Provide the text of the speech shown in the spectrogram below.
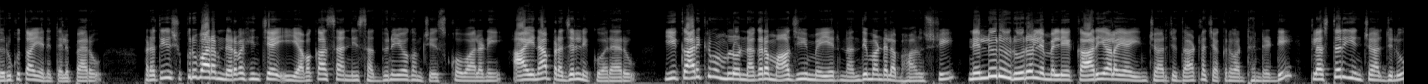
దొరుకుతాయని తెలిపారు. ప్రతి శుక్రవారం నిర్వహించే ఈ అవకాశాన్ని సద్వినియోగం చేసుకోవాలని ఆయన ప్రజల్ని కోరారు. ఈ కార్యక్రమంలో నగర మాజీ mayor Nandimandala Bhanushri Nellore rural MLA కార్యాలయ in charge Datla Chakravardhan Reddy cluster ఇన్ఛార్జీలు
